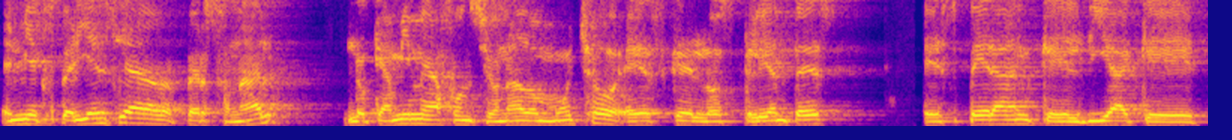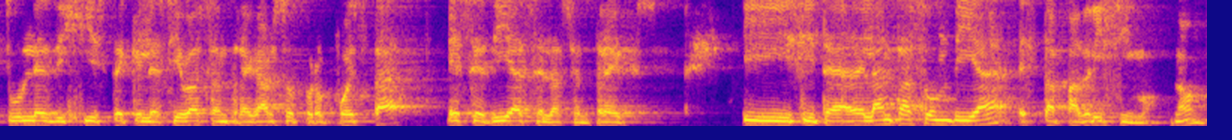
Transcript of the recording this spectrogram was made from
en mi experiencia personal, lo que a mí me ha funcionado mucho es que los clientes esperan que el día que tú les dijiste que les ibas a entregar su propuesta, ese día se las entregues. Y si te adelantas un día, está padrísimo, ¿no?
